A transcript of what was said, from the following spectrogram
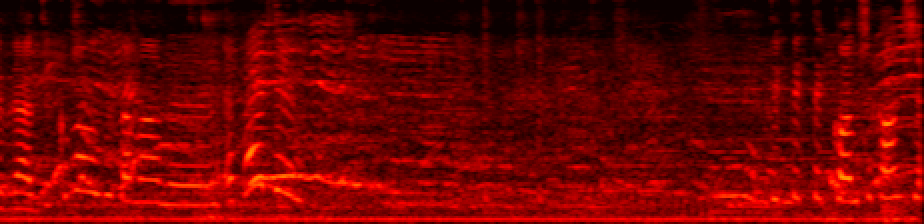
de birazcık kum havuzu zamanı. Efendim? Tık tık tık komşu komşu.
